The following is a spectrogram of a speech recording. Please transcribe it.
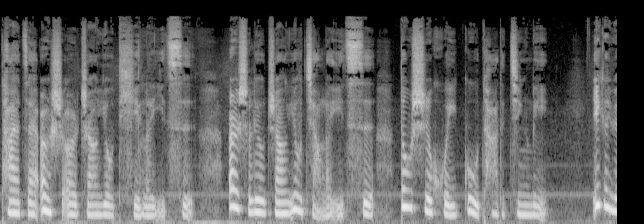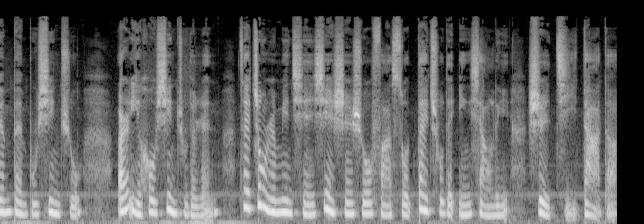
他在二十二章又提了一次，二十六章又讲了一次。都是回顾他的经历。一个原本不信主，而以后信主的人，在众人面前现身说法，所带出的影响力是极大的。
